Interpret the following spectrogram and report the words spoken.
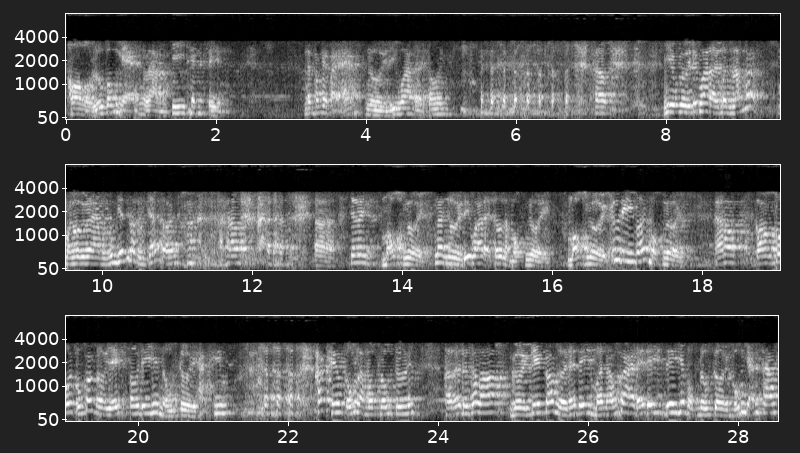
hồ lưu bóng nhạn làm chi thêm phiền? Nó có cái bài hát người đi qua đời tôi. Không nhiều người đi qua đời mình lắm á mà người nào mình cũng dính nó mình chết rồi. Không. À, cho nên một người nó người đi qua đời tôi là một người một người cứ đi với một người. Không? còn tôi cũng có người vậy tôi đi với nụ cười hắt hiu. Hắt hiu cũng là một nụ cười. Thật đừng có lo người kia có người để đi mình không có ai để đi đi với một nụ cười cũng chẳng sao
